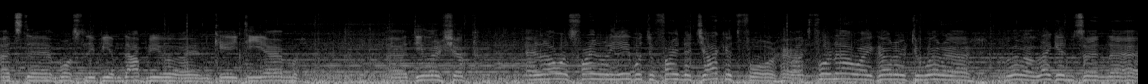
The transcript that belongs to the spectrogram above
That's the mostly BMW and KTM uh, dealership and I was finally able to find a jacket for her. But for now I got her to wear a little leggings and uh,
